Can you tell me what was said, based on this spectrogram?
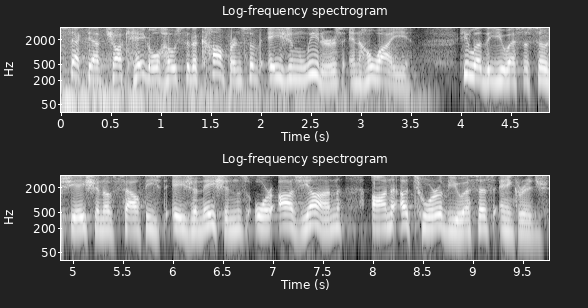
SecDef Chuck Hagel hosted a conference of Asian leaders in Hawaii. He led the U.S. Association of Southeast Asia Nations, or ASEAN, on a tour of USS Anchorage.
